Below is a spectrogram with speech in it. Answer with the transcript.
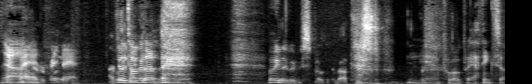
Um, bad, pretty bad. I We'll feel talk like a we've, little. done this. I we- feel like we've spoken about this. Yeah, probably. I think so.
